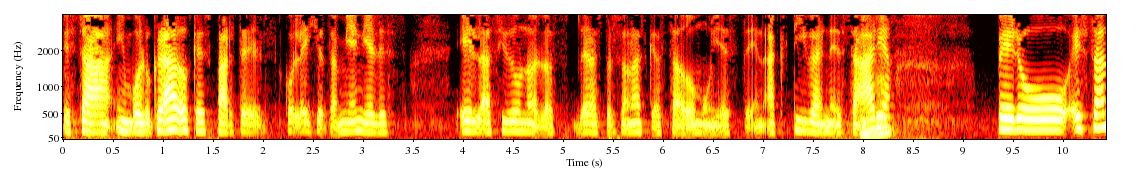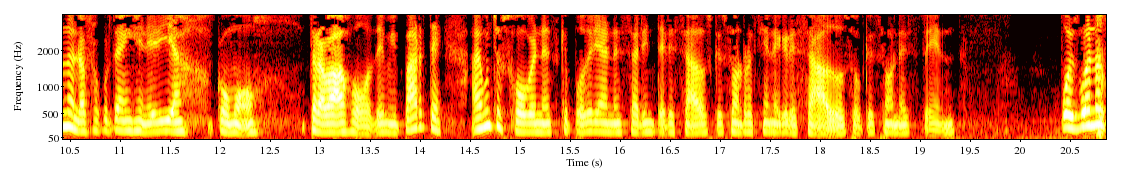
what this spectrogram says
está involucrado, que es parte del colegio también y él es él ha sido una de las, de las personas que ha estado muy este, activa en esta área. Pero estando en la Facultad de Ingeniería como trabajo de mi parte, hay muchos jóvenes que podrían estar interesados, que son recién egresados o que son este, pues buenos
